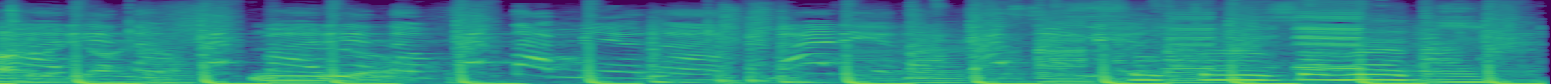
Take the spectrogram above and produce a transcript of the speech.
Ale jaja. Co to jest za mecz?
